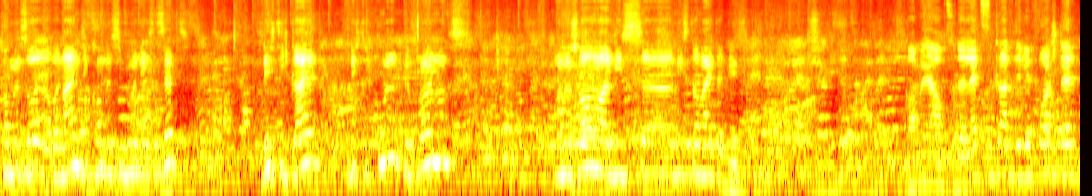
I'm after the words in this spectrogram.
kommen soll. Aber nein, sie kommt jetzt über nächstes Set. Richtig geil, richtig cool, wir freuen uns. Und dann schauen wir mal, wie es äh, wie es da weitergeht. Kommen wir auch zu der letzten Karte, die wir vorstellen.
